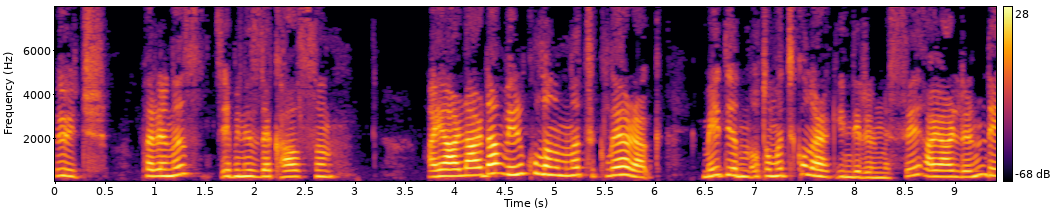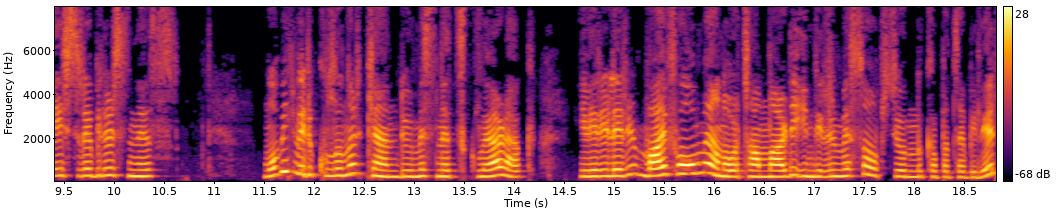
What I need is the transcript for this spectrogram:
3. Paranız cebinizde kalsın. Ayarlardan veri kullanımına tıklayarak medyanın otomatik olarak indirilmesi ayarlarını değiştirebilirsiniz. Mobil veri kullanırken düğmesine tıklayarak verilerin Wi-Fi olmayan ortamlarda indirilmesi opsiyonunu kapatabilir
